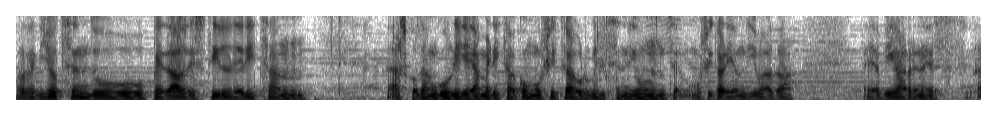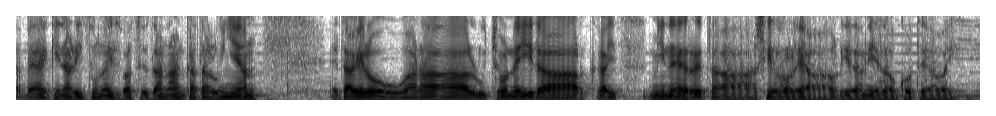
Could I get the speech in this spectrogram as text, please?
horrek jotzen du pedal estil deritzan askotan guri Amerikako musika hurbiltzen digun musikari handi bat da e, bigarren ez aritu naiz batzuetan han Katalunian eta gero gugara Lutxo Neira, Arkaitz Miner eta Asierrolea hori Daniel Laukotea bai.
